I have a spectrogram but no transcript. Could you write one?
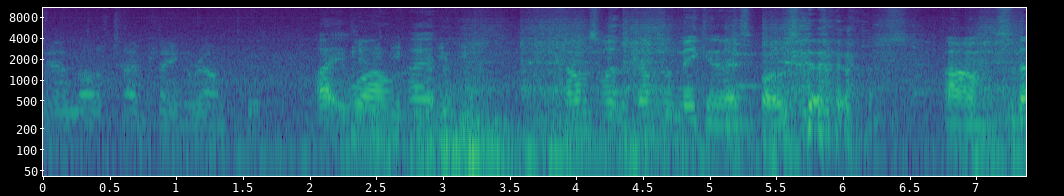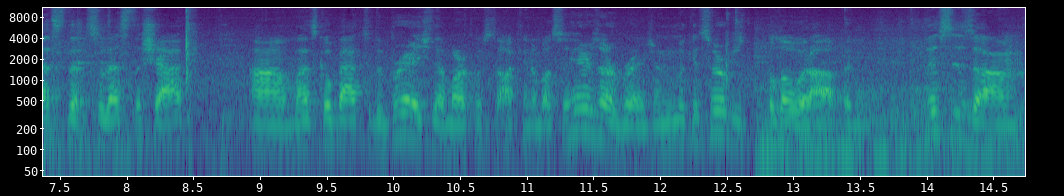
You had a lot of time playing around with it. I, well, I, comes with comes with making it, I suppose. um, so that's the so that's the shack. Um, let's go back to the bridge that Mark was talking about. So here's our bridge, and we can sort of just blow it up. And this is, um,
